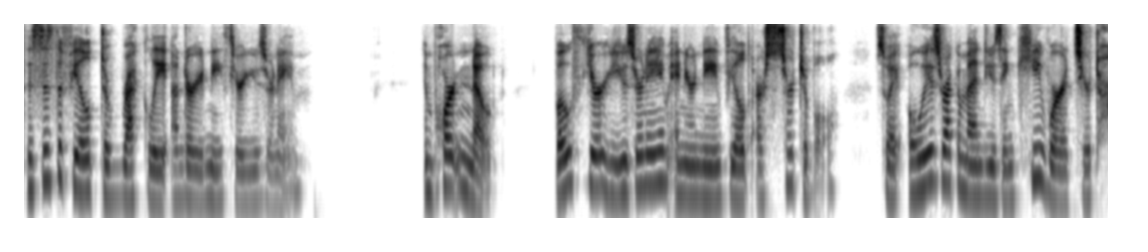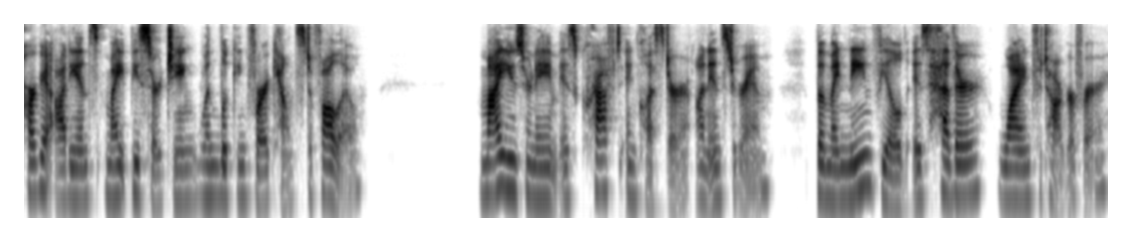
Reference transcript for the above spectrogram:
This is the field directly underneath your username. Important note both your username and your name field are searchable, so I always recommend using keywords your target audience might be searching when looking for accounts to follow. My username is Craft and Cluster on Instagram, but my name field is Heather Wine Photographer.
